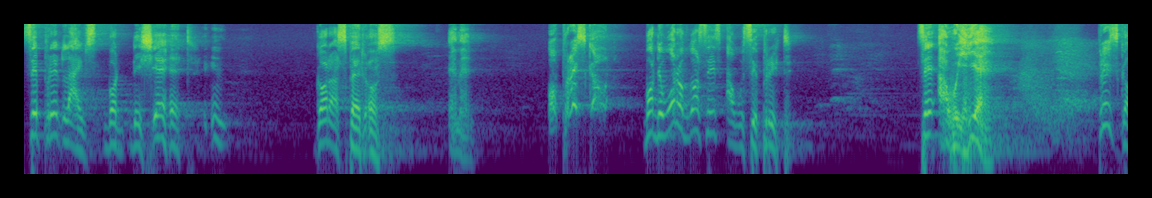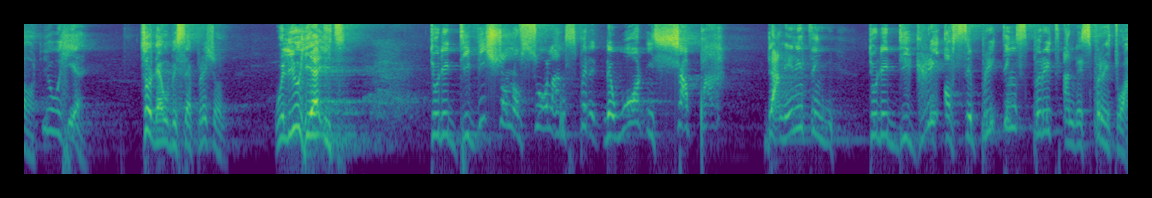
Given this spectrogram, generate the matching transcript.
Separate lives, but they share it. God has spared us. Amen. Oh, praise God. But the word of God says, I will separate. Say, I will hear. Praise God. You will hear. So there will be separation. Will you hear it? To the division of soul and spirit, the word is sharper than anything to the degree of separating spirit and the spiritual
